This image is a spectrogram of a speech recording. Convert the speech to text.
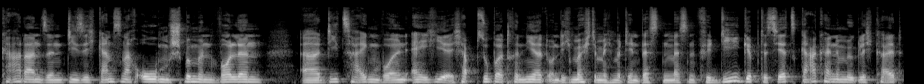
Kadern sind, die sich ganz nach oben schwimmen wollen, äh, die zeigen wollen, ey hier, ich habe super trainiert und ich möchte mich mit den Besten messen. Für die gibt es jetzt gar keine Möglichkeit.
